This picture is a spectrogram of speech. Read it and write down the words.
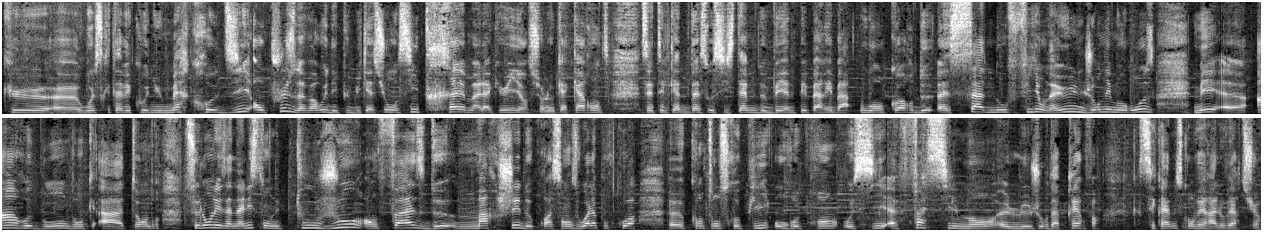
que Wall Street avait connu mercredi, en plus d'avoir eu des publications aussi très mal accueillies hein, sur le CAC 40. C'était le cas d'Asso de BNP Paribas ou encore de euh, Sanofi. On a eu une journée morose, mais euh, un rebond donc à attendre. Selon les analystes, on est toujours en phase de marché de croissance. Voilà pourquoi euh, quand on se replie, on reprend aussi facilement le jour d'après. Enfin, c'est quand même ce qu'on verra à l'ouverture.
